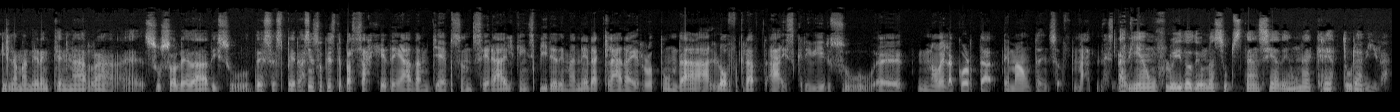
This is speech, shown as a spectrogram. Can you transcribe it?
y la manera en que narra eh, su soledad y su desesperación. Pienso que este pasaje de Adam Jepson será el que inspire de manera clara y rotunda a Lovecraft a escribir su eh, novela corta The Mountains of Madness. Había un fluido de una substancia de una criatura viva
